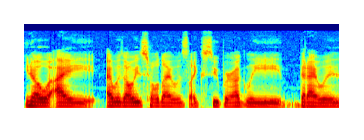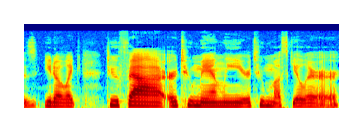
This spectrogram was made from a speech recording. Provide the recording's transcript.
you know, I I was always told I was like super ugly, that I was, you know, like too fat or too manly or too muscular.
